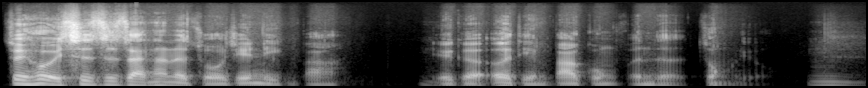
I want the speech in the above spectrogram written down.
最后一次是在他的左肩淋巴有一个二点八公分的肿瘤。嗯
